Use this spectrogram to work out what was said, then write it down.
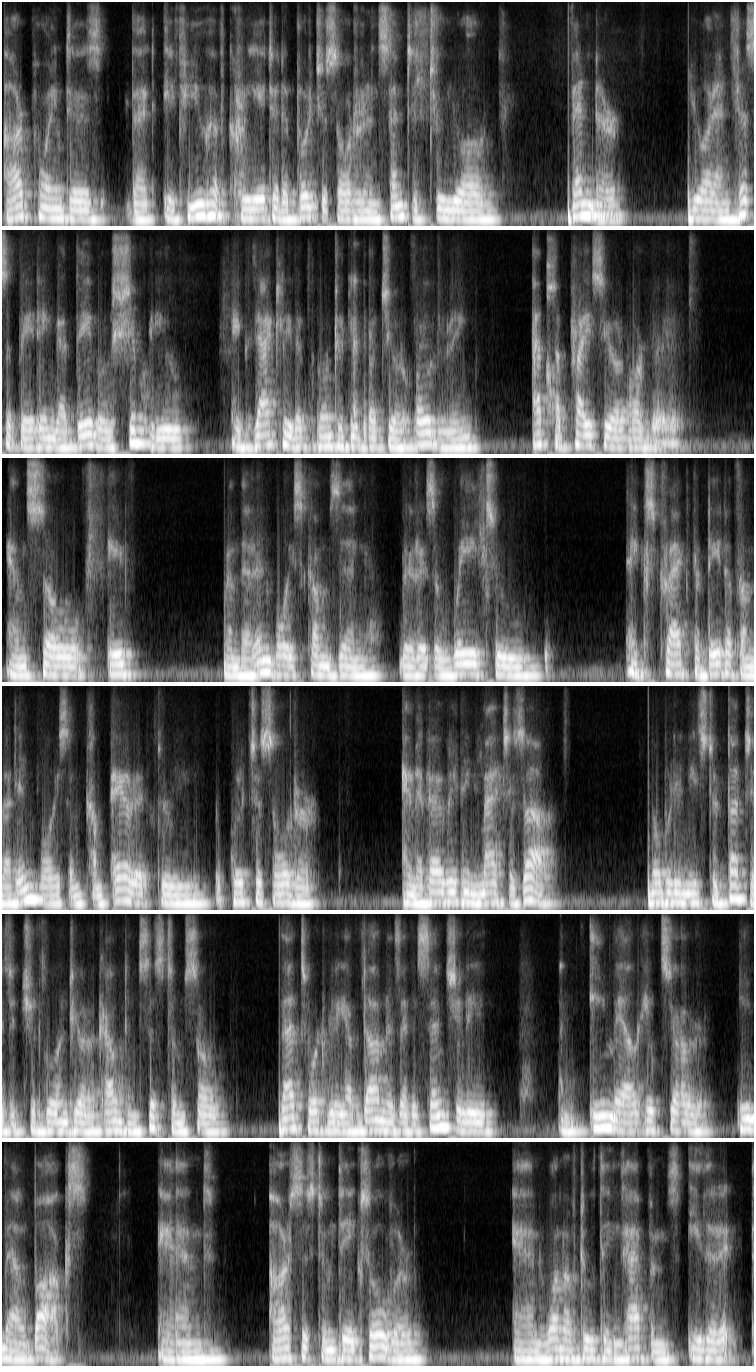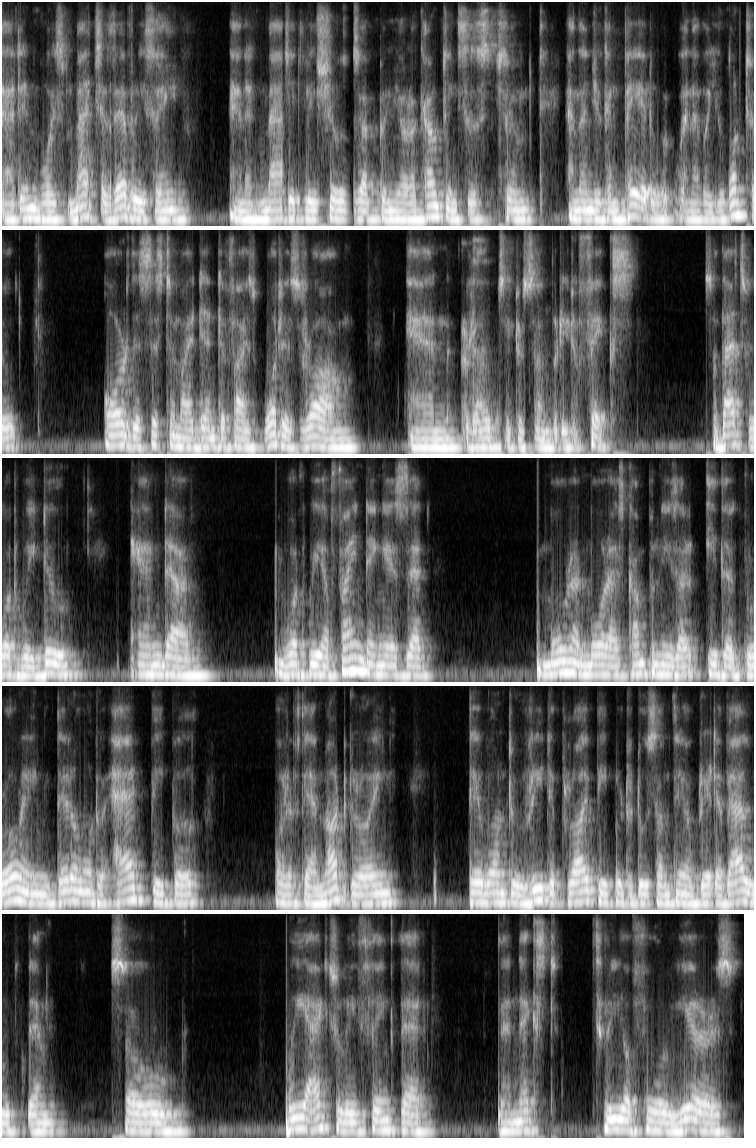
our point is that if you have created a purchase order and sent it to your vendor, you are anticipating that they will ship you exactly the quantity that you're ordering at the price you're ordering. And so if when their invoice comes in, there is a way to extract the data from that invoice and compare it to the purchase order. And if everything matches up, nobody needs to touch it. It should go into your accounting system. So that's what we have done is that essentially an email hits your email box and our system takes over and one of two things happens either that invoice matches everything and it magically shows up in your accounting system and then you can pay it whenever you want to or the system identifies what is wrong and routes it to somebody to fix so that's what we do and uh, what we are finding is that more and more as companies are either growing they don't want to add people or if they're not growing they want to redeploy people to do something of greater value to them. So we actually think that the next three or four years,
